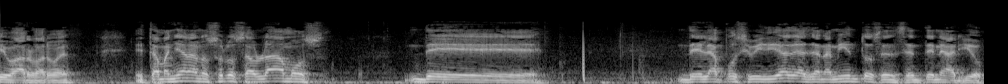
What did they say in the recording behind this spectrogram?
Qué bárbaro, ¿eh? Esta mañana nosotros hablamos de, de la posibilidad de allanamientos en Centenario.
